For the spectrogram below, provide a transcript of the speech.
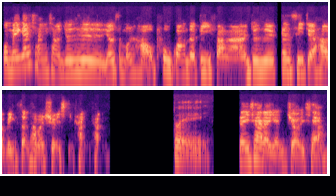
我们应该想一想，就是有什么好曝光的地方啊，就是跟 CJ 还有 Vincent 他们学习看看。对，等一下来研究一下，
